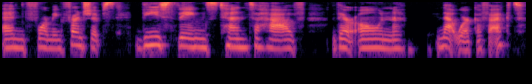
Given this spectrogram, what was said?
and forming friendships. These things tend to have their own network effect.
